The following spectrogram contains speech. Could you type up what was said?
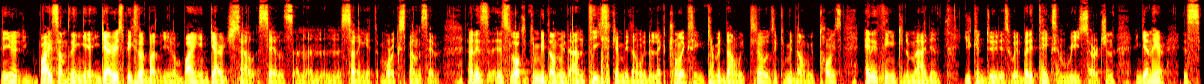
and you know you buy something. Uh, Gary speaks about you know buying in garage sales and, and, and, selling it more expensive, and it's it's a lot. It can be done with antiques, it can be done with electronics, it can be done with clothes, it can be done with toys. Anything you can imagine, you can do this with. But it takes some research, and again here is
